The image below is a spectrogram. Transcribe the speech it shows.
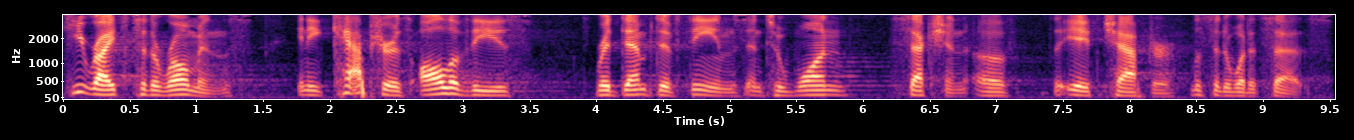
he writes to the Romans and he captures all of these redemptive themes into one section of the eighth chapter. Listen to what it says.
